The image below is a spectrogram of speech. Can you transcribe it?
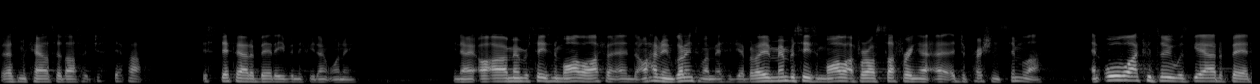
but as Michaela said last week, just step up. Just step out of bed even if you don't want to. You know, I, I remember a season in my life, and, and, I haven't even got into my message yet, but I remember a season in my life where I was suffering a, a depression similar. And all I could do was get out of bed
